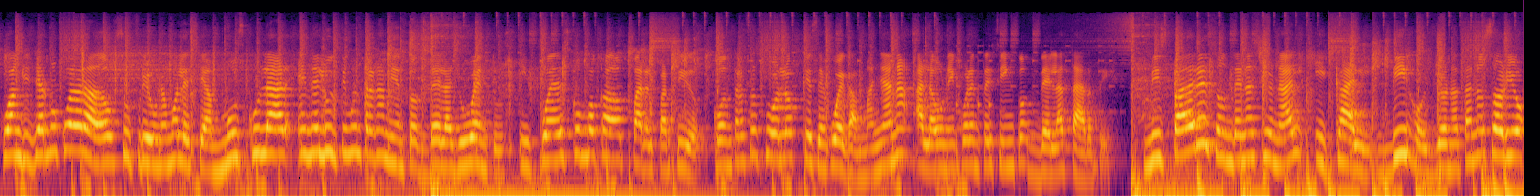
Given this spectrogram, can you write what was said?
Juan Guillermo Cuadrado sufrió una molestia muscular en el último entrenamiento de la Juventus y fue desconvocado para el partido contra Sassuolo que se juega mañana a la 1 y 45 de la tarde. Mis padres son de Nacional y Cali, dijo Jonathan Osorio,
